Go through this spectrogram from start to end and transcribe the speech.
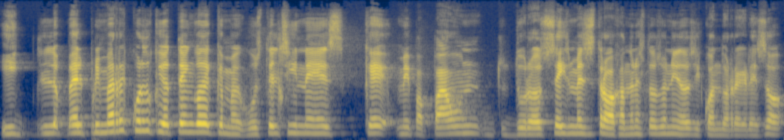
Y el primer recuerdo que yo tengo de que me gusta el cine es que mi papá un, duró seis meses trabajando en Estados Unidos y cuando regresó,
